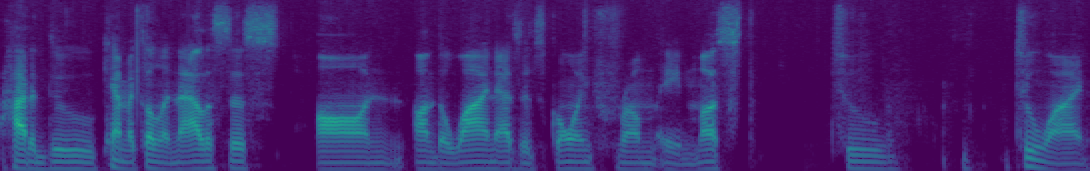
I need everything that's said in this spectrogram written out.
how to do chemical analysis on on the wine as it's going from a must to to wine,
